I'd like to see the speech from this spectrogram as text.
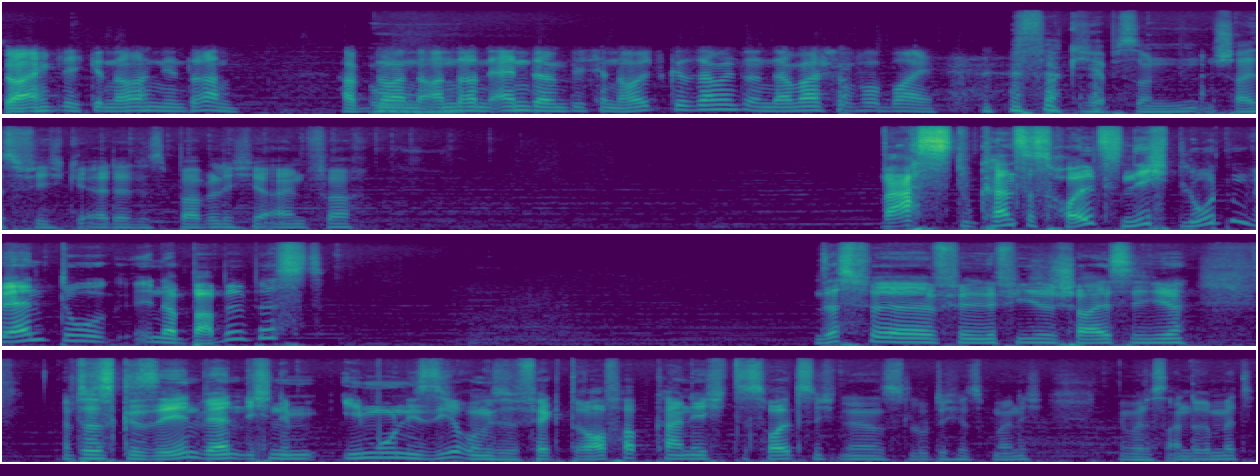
Du eigentlich genau an den dran. Hab oh. nur an der anderen Ende ein bisschen Holz gesammelt und dann war schon vorbei. Fuck, ich hab so ein Scheißviech geaddet, das bubble ich hier einfach. Was? Du kannst das Holz nicht looten, während du in der Bubble bist? Das für, für eine fiese Scheiße hier? Habt ihr das gesehen? Während ich einen Immunisierungseffekt drauf habe, kann ich das Holz nicht... Ne, das loote ich jetzt mal nicht. Nehmen wir das andere mit.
